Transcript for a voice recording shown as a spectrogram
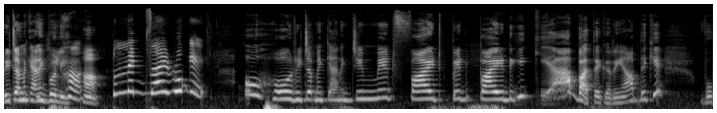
रीटा मैकेनिक बोली? हाँ हाँ। तुम मिड फाइव रुके ओहो Rita mechanic ji mid fight पिड फाइट ये क्या बातें कर रही हैं? आप देखिए वो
